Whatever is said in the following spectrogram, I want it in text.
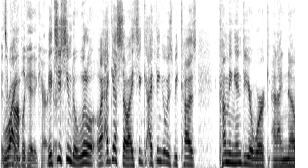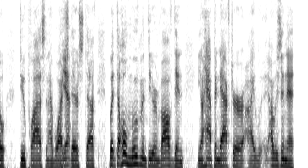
it's Right. a complicated character. It just seemed a little. I guess so. I think. I think it was because coming into your work, and I know Duplass, and I've watched Yeah. their stuff, but the whole movement that you're involved in, you know, happened after I. I was in a.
